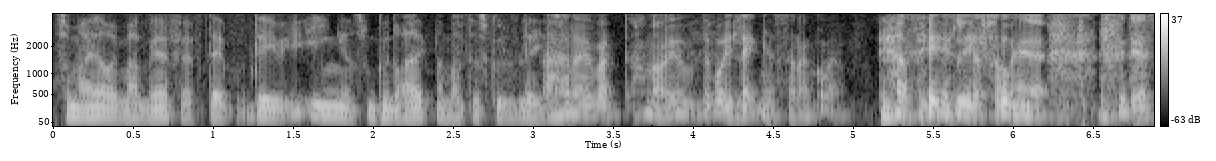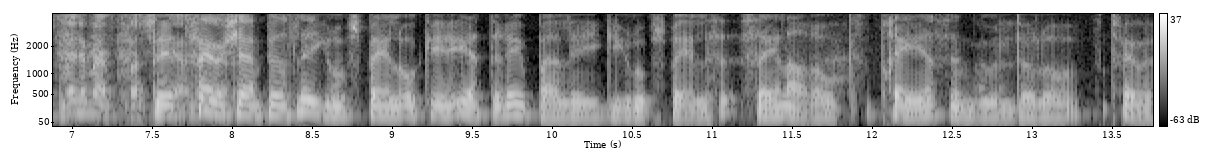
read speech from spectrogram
Som han gör i Malmö FF. Det, det är ingen som kunde räkna med att det skulle bli så. Han har ju varit, han har ju, det var ju länge sedan han kom hem. Ja, det är det, liksom, som är, det är det som är det mest det fascinerande. är två Champions League-gruppspel och ett Europa League-gruppspel senare och tre SM-guld eller två.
